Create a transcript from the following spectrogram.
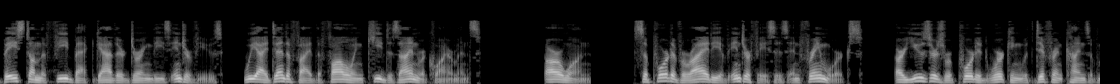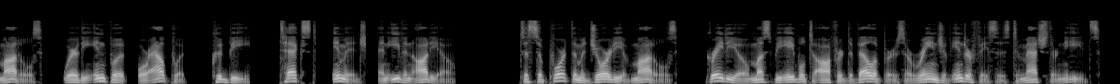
Based on the feedback gathered during these interviews, we identified the following key design requirements. R1. Support a variety of interfaces and frameworks. Our users reported working with different kinds of models, where the input or output could be text, image, and even audio. To support the majority of models, Gradio must be able to offer developers a range of interfaces to match their needs.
